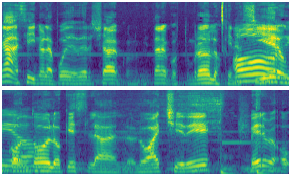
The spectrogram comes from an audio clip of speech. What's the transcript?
Ah, sí, no la puede ver ya con lo que están acostumbrados los que nacieron Obvio. con todo lo que es la- lo, lo HD. Ver, o-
